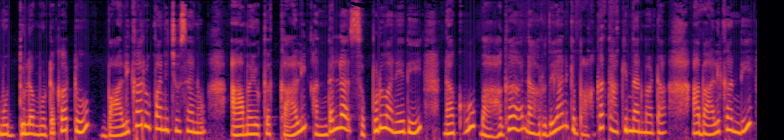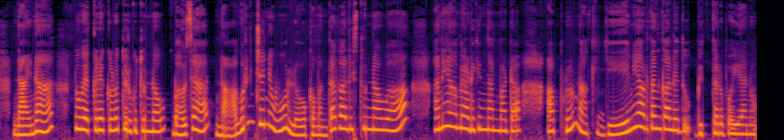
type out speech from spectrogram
ముద్దుల ముటకట్టు బాలికా రూపాన్ని చూశాను. ఆమె యొక్క కాలి అందల్ల సప్పుడు అనేది నాకు బాగా నా హృదయానికి బాగా తాకిందనమాట. ఆ బాలిక అంది నాయనా నువ్వు ఎక్కడెక్కడో తిరుగుతున్నావు. బహుశా నా గురించి నువ్వు లోకమంతా గాలిస్తున్నావా? అని ఆమె అడిగిందనమాట అప్పుడు నాకు ఏమీ అర్థం కాలేదు. బిత్తరపోయాను.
